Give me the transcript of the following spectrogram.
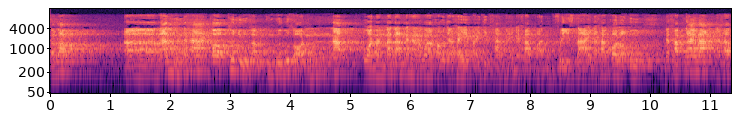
สำหรับการหมุนนะฮะก็ขึ้นอยู่กับคุณครูผู้สอนณวันนั้นๆนนะฮะว่าเขาจะให้ไปทิศทางไหนนะครับ มันฟรีสไตล์นะครับ ก็ลองดูนะครับง่ายมากนะครับ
